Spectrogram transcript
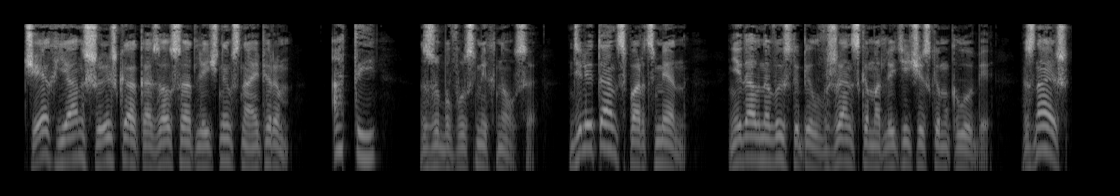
Чех Ян Шишка оказался отличным снайпером. А ты? Зубов усмехнулся. Дилетант-спортсмен. Недавно выступил в женском атлетическом клубе. Знаешь,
